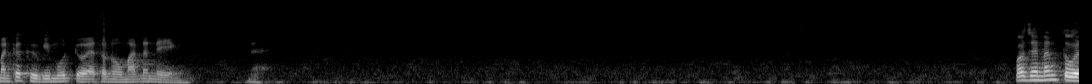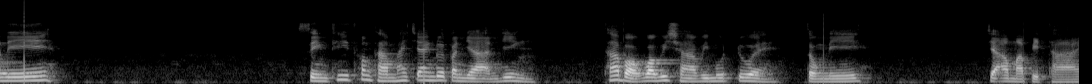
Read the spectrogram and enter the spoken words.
มันก็คือวิมุตต์โดยอัตโนมัตินั่นเองนะเพราะฉะนั้นตัวนี้ สิ่งที่ต้องทำให้แจ้งด้วยปัญญาอันยิ่ง ถ้าบอกว่าวิชาวิมุตต์ด้วย ตรงนี้ จะเอามาปิดท้าย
